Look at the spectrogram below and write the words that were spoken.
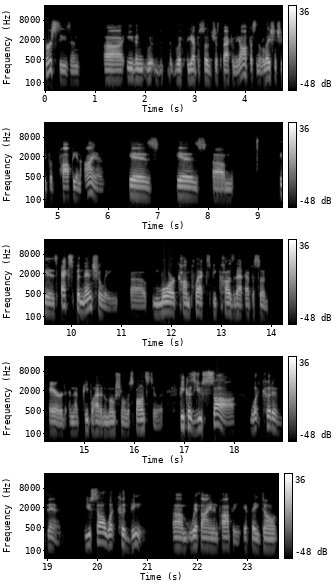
first season, uh, even with, with the episodes just back in the office and the relationship with Poppy and Ian is is um, is exponentially uh, more complex because that episode aired and that people had an emotional response to it because you saw what could have been, you saw what could be um, with Ian and Poppy if they don't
